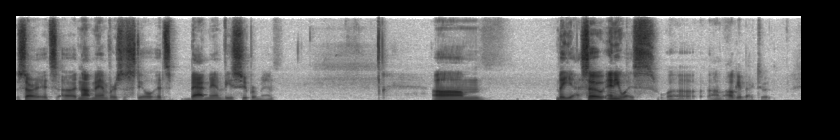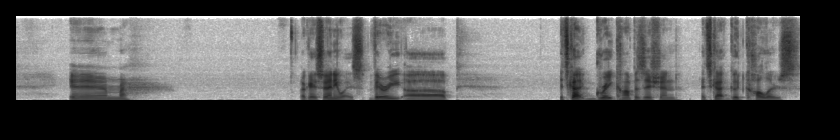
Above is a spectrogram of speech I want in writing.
Sorry, it's uh, not Man versus Steel. It's Batman v Superman. Um, but yeah. So, anyways, uh, I'll get back to it. Um. Okay. So, anyways, very. Uh. It's got great composition. It's got good colors.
